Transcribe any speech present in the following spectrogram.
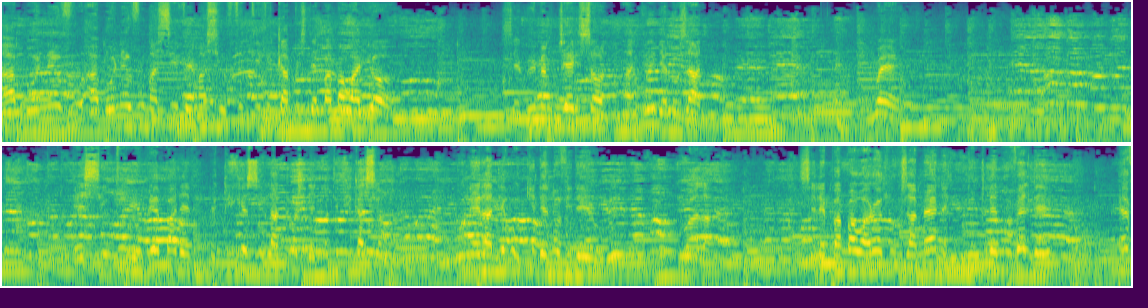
Abonnez-vous, abonnez-vous massivement sur FTV Caprice de Papa Warrior. Lui-même Jerison, André de Lausanne. Ouais. Et surtout, n'oubliez pas de, cliquer sur la cloche de notification pour ne rater aucune de nos vidéos. Voilà. C'est le Papa Warrior qui vous amène toutes les nouvelles de F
